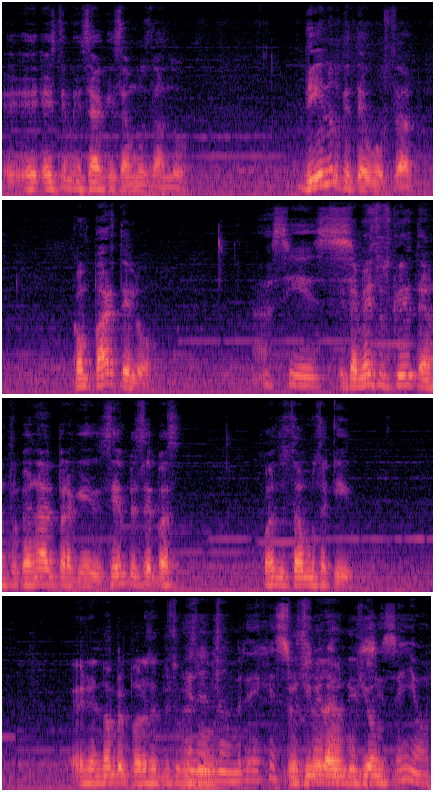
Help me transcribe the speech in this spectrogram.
e, e, este mensaje que estamos dando. Dinos que te gusta, compártelo. Así es. Y también suscríbete a nuestro canal para que siempre sepas cuando estamos aquí. En el nombre poderoso de Cristo Jesús. En el nombre de Jesús. Recibe la bendición. Señor.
